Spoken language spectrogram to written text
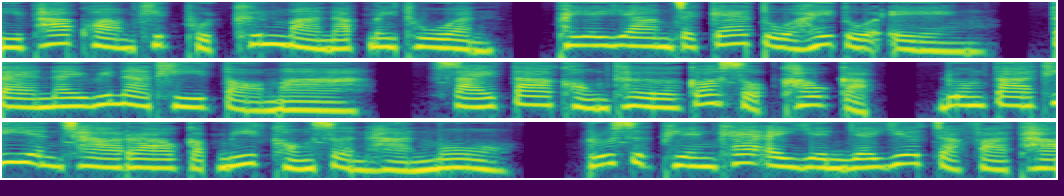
มีภาพความคิดผุดขึ้นมานับไม่ถ้วน พยายามจะแก้ตัวให้ตัวเอง แต่ในวินาทีต่อมา สายตาของเธอก็สบเข้ากับ ดวงตาที่เย็นชาราวกับมีดของเซินหานโมรู้สึกเพียงแค่ไอเย็นยะเยือกจากฝ่าเท้า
